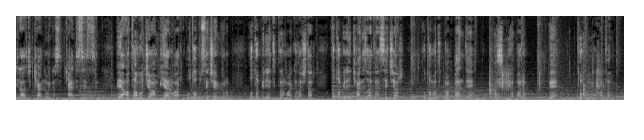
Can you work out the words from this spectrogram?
Birazcık kendi oynasın, kendi seçsin. Veya atamayacağım bir yer var. O topu seçemiyorum. Otoplay'e tıklarım arkadaşlar. Otoplay'i kendi zaten seçer. Otomatikman ben de tuşumu yaparım ve topumu atarım.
